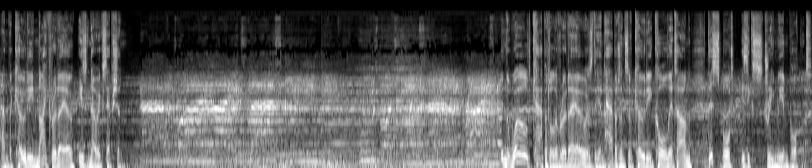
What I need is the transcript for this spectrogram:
And the Cody Night Rodeo is no exception. In the world capital of rodeo, as the inhabitants of Cody call their town, this sport is extremely important.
